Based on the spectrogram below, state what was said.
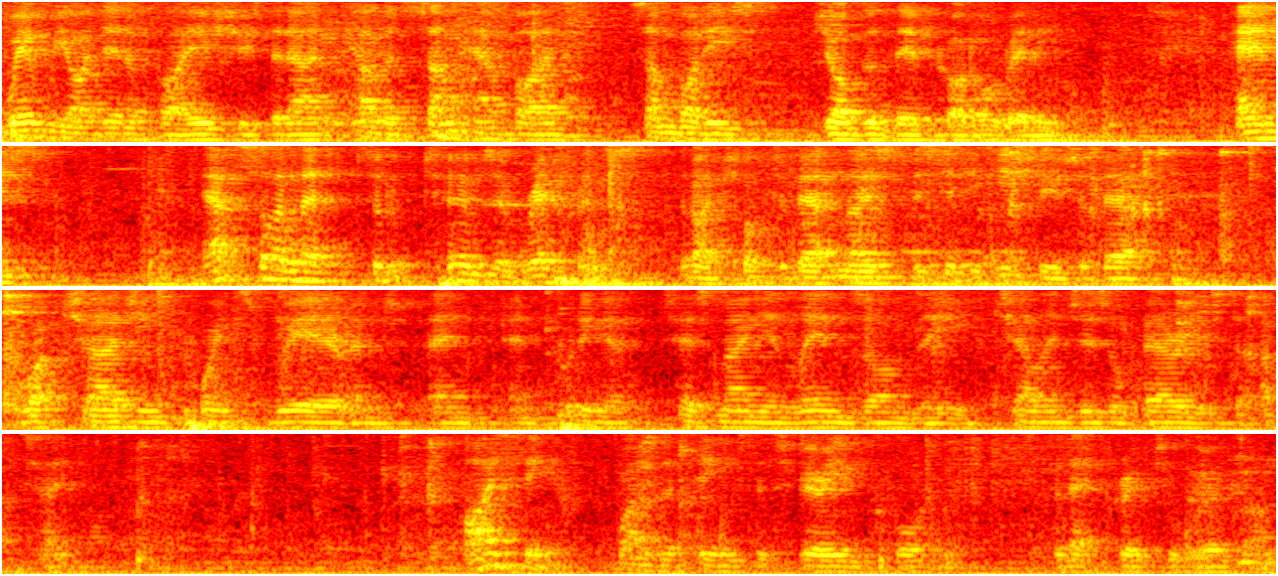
where we identify issues that aren't covered somehow by somebody's job that they've got already. And outside of that sort of terms of reference that I talked about and those specific issues about what charging points where and, and, and putting a Tasmanian lens on the challenges or barriers to uptake. I think one of the things that's very important for that group to work on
